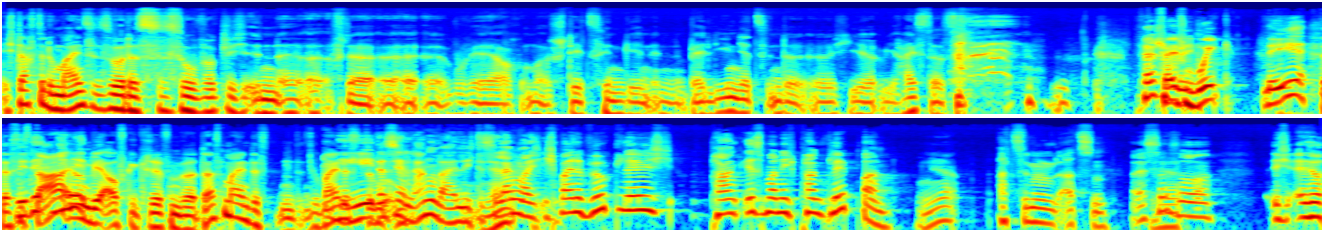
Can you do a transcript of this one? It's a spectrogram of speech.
ich dachte, du meinst es so, dass es so wirklich in, äh, auf der, äh, äh, wo wir ja auch immer stets hingehen, in Berlin jetzt in der, äh, hier, wie heißt das? Fashion Week. Nee, Dass nee, es nee, da nee, irgendwie aufgegriffen wird. Das meintest du. Meintest Nee, du- das ist ja langweilig, das ist ja, Ja. langweilig. Ich meine wirklich, Punk ist man nicht, Punk lebt man. Ja. Atzinnen und Atzen. Weißt du, so. Ich, also,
